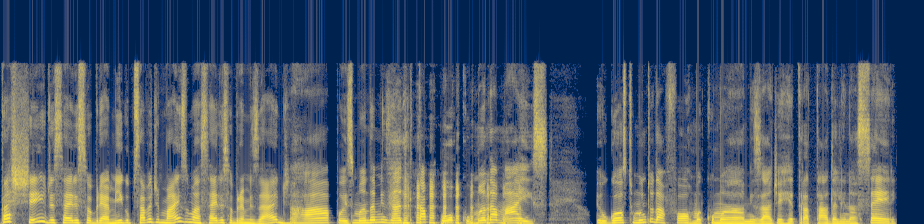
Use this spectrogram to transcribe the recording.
tá cheio de séries sobre amigo, precisava de mais uma série sobre amizade? Ah, pois manda amizade que tá pouco, manda mais. Eu gosto muito da forma como a amizade é retratada ali na série,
